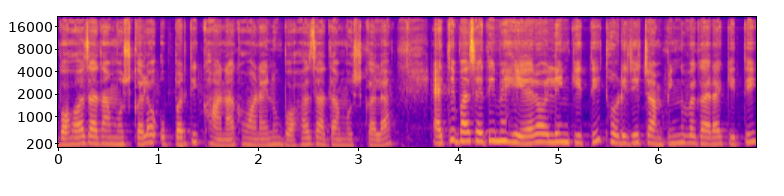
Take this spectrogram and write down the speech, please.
ਬਹੁਤ ਜ਼ਿਆਦਾ ਮੁਸ਼ਕਲ ਆ। ਉੱਪਰ ਦੀ ਖਾਣਾ ਖਵਾਉਣਾ ਇਹਨੂੰ ਬਹੁਤ ਜ਼ਿਆਦਾ ਮੁਸ਼ਕਲ ਆ। ਇੱਥੇ ਬਸ ਇਹਦੀ ਮੈਂ ਹੇਅਰ ਆਇਲਿੰਗ ਕੀਤੀ ਥੋੜੀ ਜਿਹੀ ਚੰਪਿੰਗ ਵਗੈਰਾ ਕੀਤੀ।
